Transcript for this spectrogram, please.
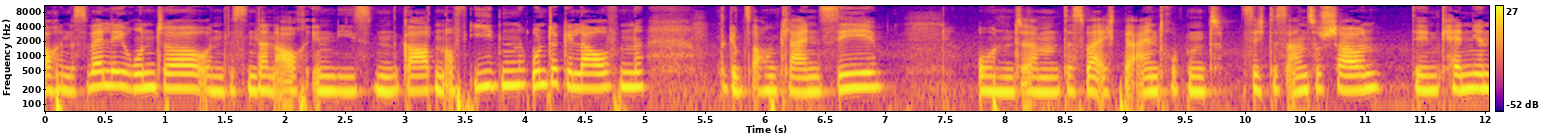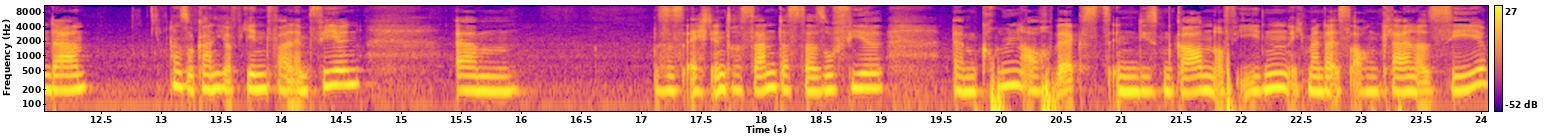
auch in das Valley runter und wir sind dann auch in diesen Garden of Eden runtergelaufen Da gibt es auch einen kleinen See. Und ähm, das war echt beeindruckend, sich das anzuschauen, den Canyon da. Also kann ich auf jeden Fall empfehlen. Ähm, es ist echt interessant, dass da so viel ähm, Grün auch wächst in diesem Garden of Eden. Ich meine, da ist auch ein kleiner See.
